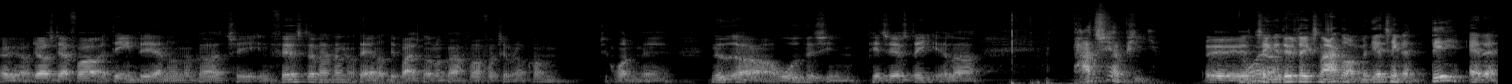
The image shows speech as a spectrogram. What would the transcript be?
Øh, og det er også derfor, at det ene det er noget, man gør til en fest eller noget, og det andet det er faktisk noget, man gør for for eksempel at komme til grund med ned og rode ved sin PTSD eller parterapi. Øh, Nå, tænker, ja. det er jo slet ikke snakket om, men jeg tænker, det er da,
